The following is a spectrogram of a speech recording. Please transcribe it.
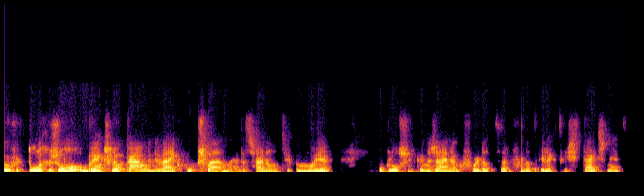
overtollige zonneopbrengst lokaal in de wijk opslaan. Dat zou dan natuurlijk een mooie oplossing kunnen zijn, ook voor dat, uh, voor dat elektriciteitsnet.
